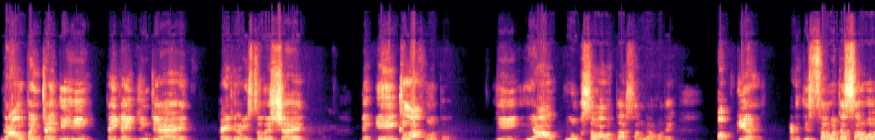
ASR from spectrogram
ग्रामपंचायतीही काही काही जिंकल्या आहेत काही ठिकाणी सदस्य आहेत. म्हणजे एक लाख मतं ही या लोकसभा मतदारसंघामध्ये पक्की आहेत. आणि ती सर्वच्या सर्व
